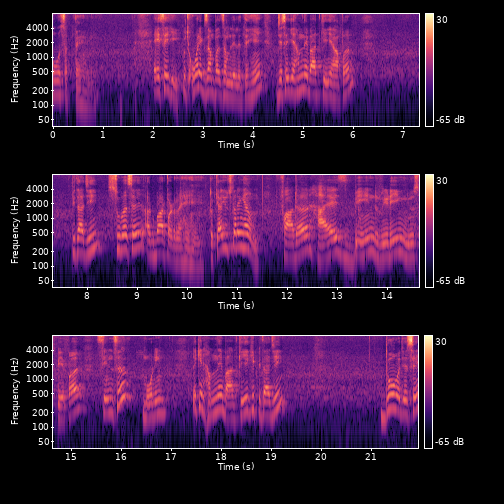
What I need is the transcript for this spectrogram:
हो सकते हैं। ऐसे ही कुछ और एग्जांपल्स हम ले लेते हैं। जैसे कि हमने बात की यहाँ पर, पिताजी सुबह से अखबार पढ़ रहे हैं। तो क्या यूज़ करेंगे हम? Father has been reading newspaper since morning लेकिन हमने बात की कि पिताजी दो बजे से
